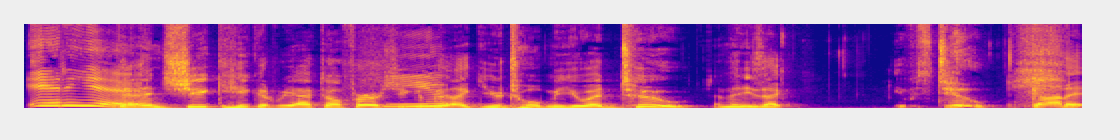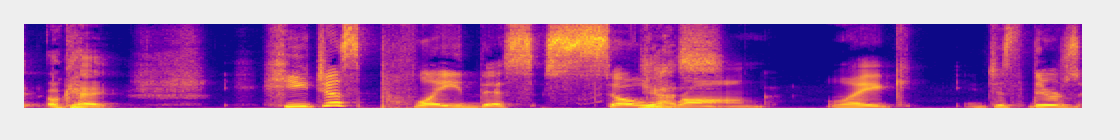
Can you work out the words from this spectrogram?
idiot. and then she, he could react off her. She could be like, you told me you had two. And then he's like, it was two. Got it. Okay. he just played this so Yes. wrong. Like, just there's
